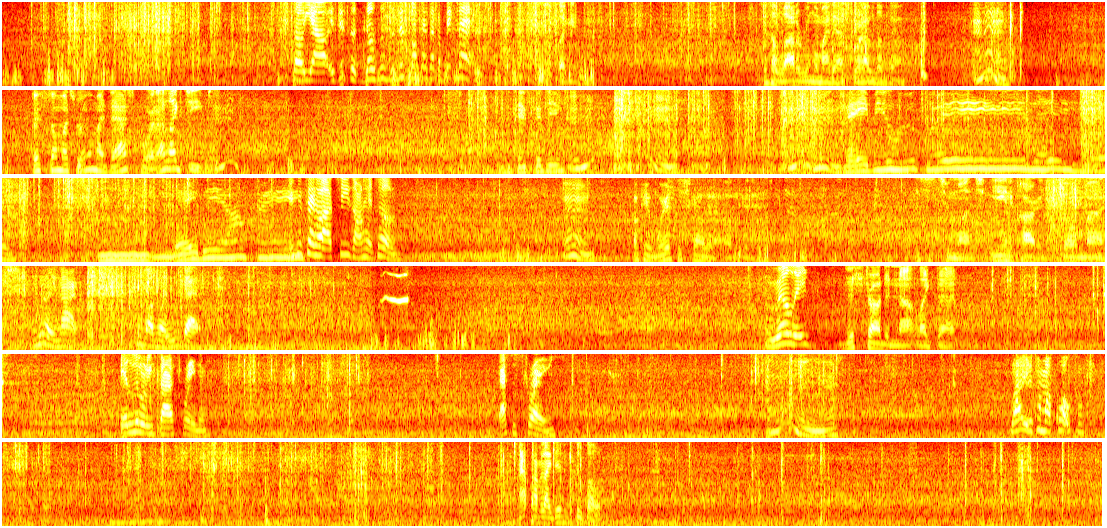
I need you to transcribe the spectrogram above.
So y'all, is this a is this gonna taste like a Big Mac? Looks like it. There's a lot of room on my dashboard. I love that. Mmm. There's so much room on my dashboard. I like Jeeps. Mm. Does it taste good to you? Mm-hmm. Mm-hmm. Maybe we're crazy. Mm, maybe I'm You can take a lot of cheese on here too. Mmm. Okay, where's the straw that I? Is. This is too much. Eating in the car is so much. Really not. Honey, we got. Really? This straw did not like that. It literally started screaming. That's a scream. Mmm. Why you come up closer? Like this is too cold.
